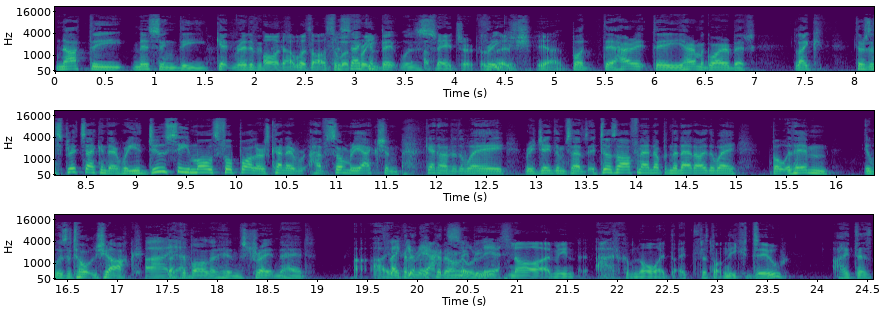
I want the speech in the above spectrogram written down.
not the missing the getting rid of it Oh, bit. that was also the a second freak bit was of nature, wasn't freakish Yeah. but the Harry the Harry Maguire bit like there's a split second there where you do see most footballers kind of have some reaction, get out of the way, rejig themselves. It does often end up in the net either way, but with him, it was a total shock Ah, that yeah. the ball had hit him straight in the head. I- like could- he it could only so be- late. No, I mean, I come no. I, I, there's nothing he could do. I, there's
